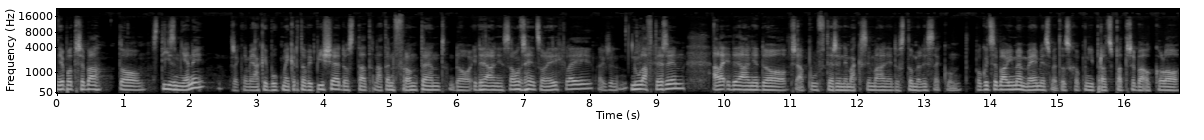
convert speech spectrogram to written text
je potřeba to z té změny řekněme, nějaký bookmaker to vypíše, dostat na ten frontend do ideálně samozřejmě co nejrychleji, takže nula vteřin, ale ideálně do třeba půl vteřiny maximálně do 100 milisekund. Pokud se bavíme my, my jsme to schopní procpat třeba okolo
